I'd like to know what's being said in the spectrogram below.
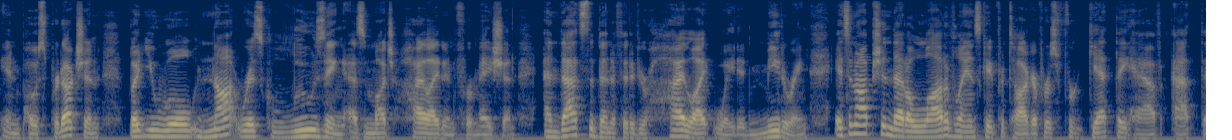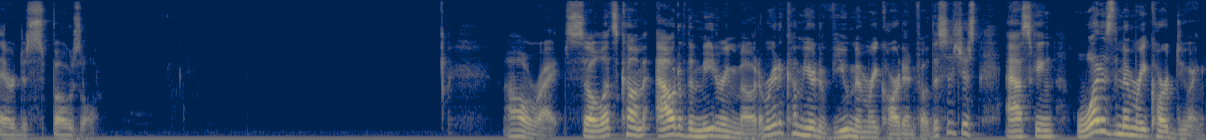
in post-production, but you will not risk losing as much highlight information. And that's the benefit of your highlight weighted metering. It's an option that a lot of landscape photographers forget they have at their disposal. All right, so let's come out of the metering mode and we're going to come here to view memory card info. This is just asking what is the memory card doing?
